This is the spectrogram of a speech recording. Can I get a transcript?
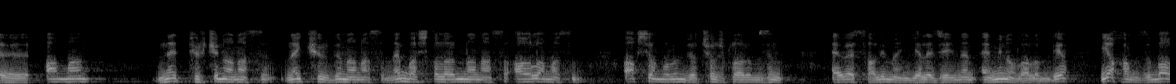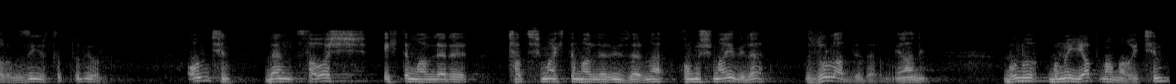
E, aman ne Türk'ün anası, ne Kürd'ün anası, ne başkalarının anası ağlamasın. Akşam olunca çocuklarımızın eve salimen geleceğinden emin olalım diye yakamızı bağrımızı yırtıp duruyoruz. Onun için ben savaş ihtimalleri, çatışma ihtimalleri üzerine konuşmayı bile zul addederim. Yani bunu bunu yapmamak için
